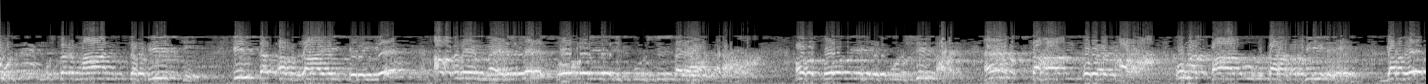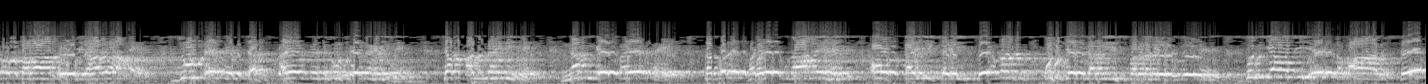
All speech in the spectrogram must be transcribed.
اس نے مسلمان سفیر کی عزت افزائی کے لیے اپنے محل میں سونے کی کرسی تیار کرایا اور سونے کی کرسی پر صحابی کو بیٹھایا عمر فاروق کا کبیر ہے۔ گدھے کو سوار ہو کے آیا ہے جوتے کے پیر میں جوتے نہیں ہیں چپل نہیں ہے ننگے پیر ہے کپڑے بڑے پرانے ہیں اور کئی کئی پیمن اس کے کمیز پر لگے ہوئے ہیں۔ دنیا بھی اعتبار سے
